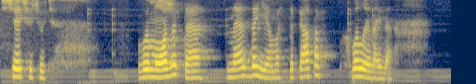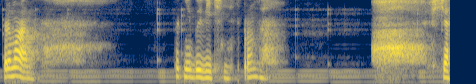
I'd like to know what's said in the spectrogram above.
Ще чуть-чуть. Ви можете, не здаємось. Це п'ята хвилина йде. Тримаємось. Так ніби вічність, правда? Ще.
